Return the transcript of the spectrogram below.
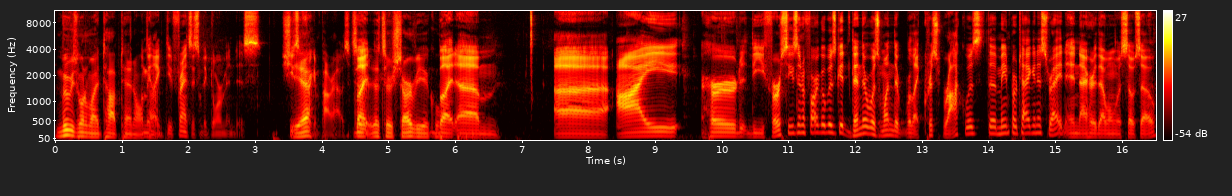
the movie's one of my top ten all time. I mean, time. like, dude, Frances McDormand is she's Yeah. a freaking powerhouse. That's her- but that's her star vehicle. But um, uh, I heard the first season of Fargo was good. Then there was one that where like Chris Rock was the main protagonist, right? And I heard that one was so-so.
